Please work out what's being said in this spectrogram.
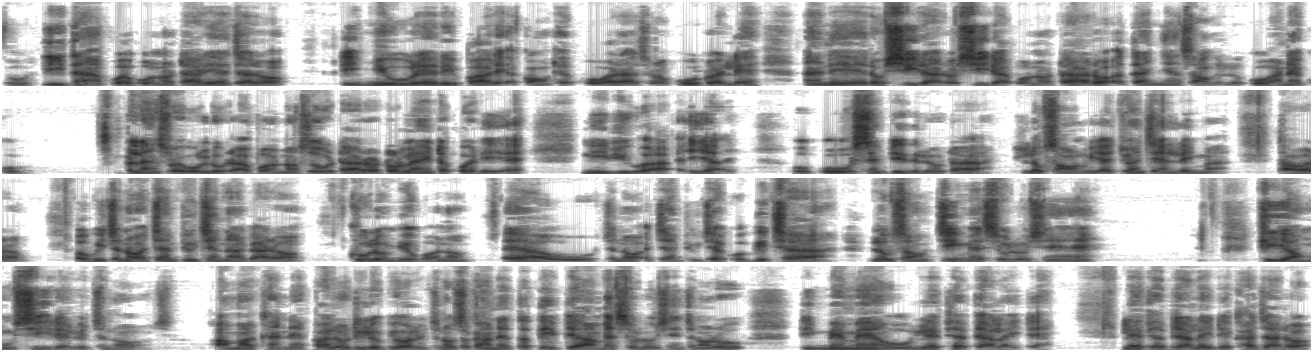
ဟိုတီးတန့်အဖွဲ့ပေါ့နော်ဒါတွေကကြတော့ဒီမျိုးတွေတွေပါတဲ့အကောင့်ထဲပေါ်ရတာဆိုတော့ကိုယ့်အတွက်လည်းအန်ရယ်တော့ရှိတာတော့ရှိတာပေါ့နော်ဒါကတော့အသက်ညံဆောင်တယ်လို့ကိုယ့်ဟာနဲ့ကိုယ် plan ဆွဲဖို့လိုတာပေါ့နော်ဆိုတော့ဒါတော့ online တက်ဖွဲ့တွေရဲ့ new view ကအရာဟိုကိုယ်အဆင်ပြေတယ်လို့ဒါလောက်ဆောင်လို့ရကျွမ်းကျင်လိမ့်မှာဒါပါတော့ဟုတ်ပြီကျွန်တော်အကြံပြုချင်တာကတော့ခုလိုမျိုးပေါ့နော်အဲ့ဟာကိုကျွန်တော်အကြံပြုချက်ကိုသိချာလောက်ဆောင်ကြည့်မယ်ဆိုလို့ရှရင်ထိရောက်မှုရှိတယ်လို့ကျွန်တော်အာမခံတယ်ဘာလို့ဒီလိုပြောလဲကျွန်တော်စကားနဲ့တက်တည်ပြရမယ်ဆိုလို့ရှရင်ကျွန်တော်တို့ဒီမင်းမင်းကိုလက်ဖြတ်ပြလိုက်တယ်လက်ဖြတ်ပြလိုက်တဲ့ခါကျတော့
